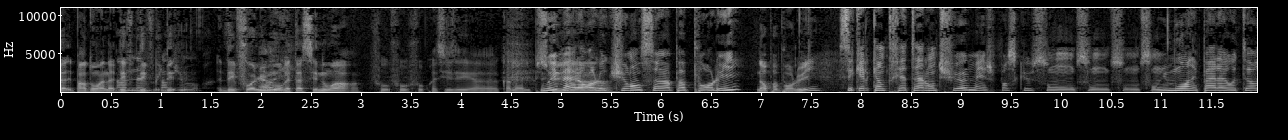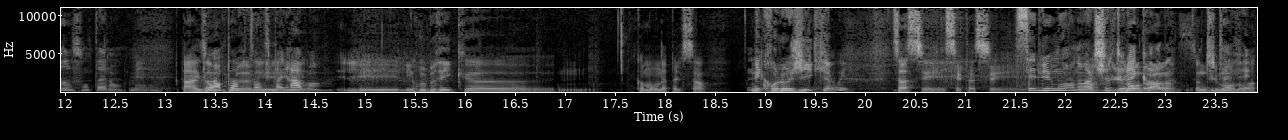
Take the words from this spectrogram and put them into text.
est- Pardon, Anna. Des, fois, l'humour oui. est assez noir. Faut, faut, faut préciser euh, quand même. oui, mais a- alors en l'occurrence, euh, pas pour lui. Non, pas pour lui. C'est quelqu'un de très talentueux, mais je pense que son, son, son, son humour n'est pas à la hauteur de son talent. Mais Par exemple, importe, hein, les, c'est pas grave, hein. les, les rubriques, euh, comment on appelle ça? Nécrologique, Nécrologique. oui. Ça, c'est assez. C'est de l'humour noir, Ouais, je te l'accorde. hein. C'est de l'humour noir.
